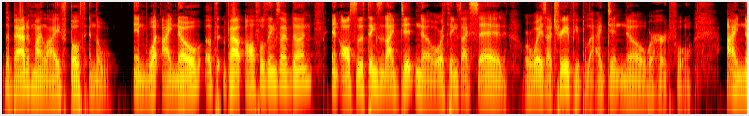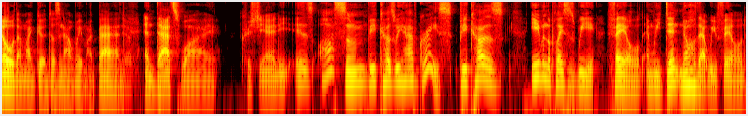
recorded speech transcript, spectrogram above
the bad of my life, both in the in what I know of, about awful things I've done, and also the things that I didn't know, or things I said, or ways I treated people that I didn't know were hurtful. I know that my good doesn't outweigh my bad, yep. and that's why Christianity is awesome because we have grace. Because even the places we failed and we didn't know that we failed,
